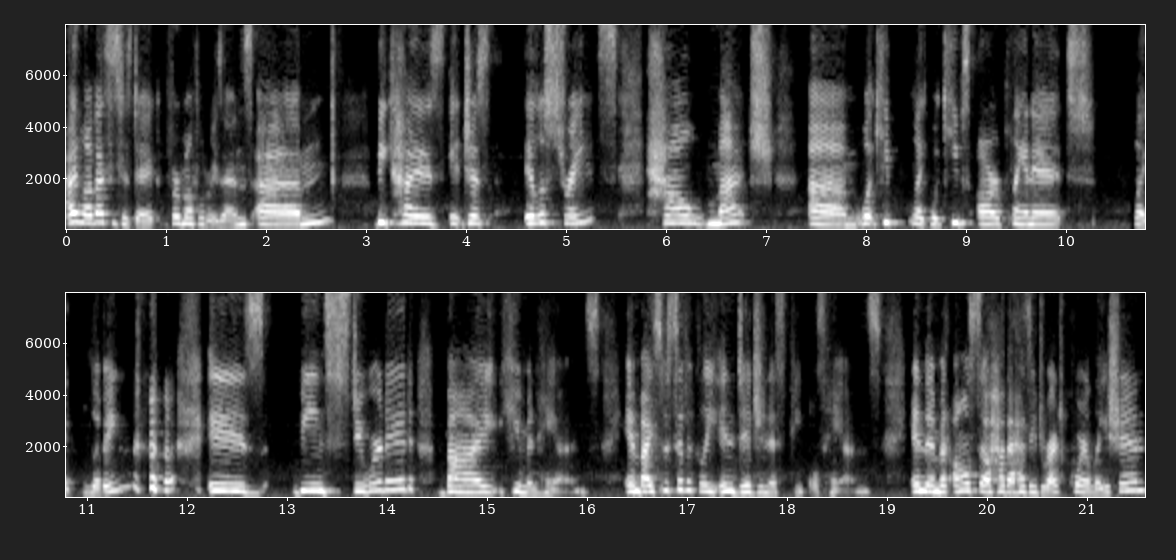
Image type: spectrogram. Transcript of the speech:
I love that statistic for multiple reasons um, because it just illustrates how much um, what keep like what keeps our planet like living is being stewarded by human hands and by specifically indigenous people's hands and then but also how that has a direct correlation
